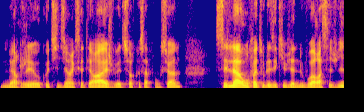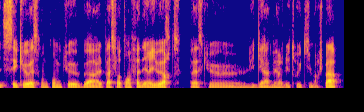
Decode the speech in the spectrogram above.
mergées au quotidien, etc., et je veux être sûr que ça fonctionne, c'est là où, en fait, où les équipes viennent nous voir assez vite, c'est qu'elles se rendent compte que bah, elles passent leur temps à faire des reverts parce que les gars mergent des trucs qui marchent pas.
